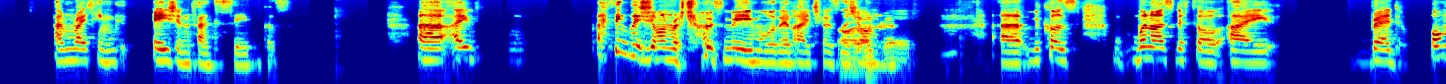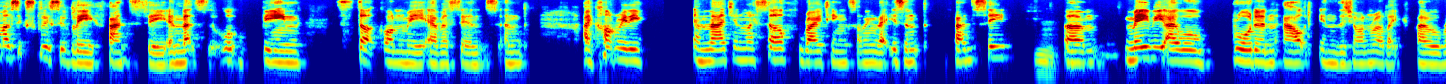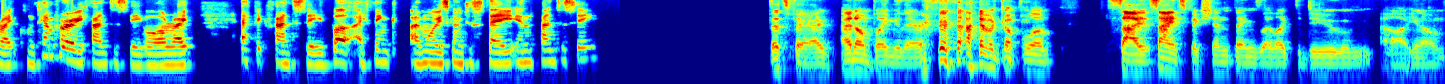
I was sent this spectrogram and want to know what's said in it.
I'm writing Asian fantasy because uh, I I think the genre chose me more than I chose the oh, genre. Okay. Uh, because when I was little, I read almost exclusively fantasy, and that's been stuck on me ever since. And I can't really imagine myself writing something that isn't fantasy. Mm. Um, maybe I will broaden out in the genre, like I will write contemporary fantasy or I'll write epic fantasy, but I think I'm always going to stay in fantasy. That's fair. I, I don't blame you there. I have a couple of sci- science fiction things I like to do. Uh, you know,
